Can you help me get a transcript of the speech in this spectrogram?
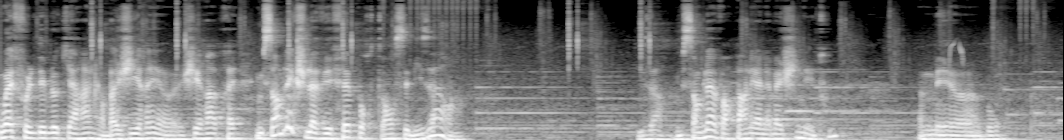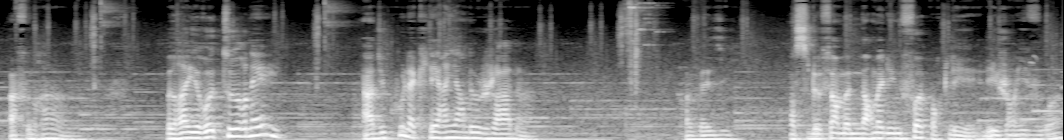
Ouais, faut le débloquer à Rang. Bah j'irai, euh, j'irai après. Il me semblait que je l'avais fait pourtant, c'est bizarre. Bizarre. Il me semblait avoir parlé à la machine et tout. Mais euh, bon. Ah, faudra, euh, faudra y retourner. Ah, du coup, la clairière de Jade. Ah, vas-y. On se le fait en mode normal une fois pour que les, les gens y voient.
